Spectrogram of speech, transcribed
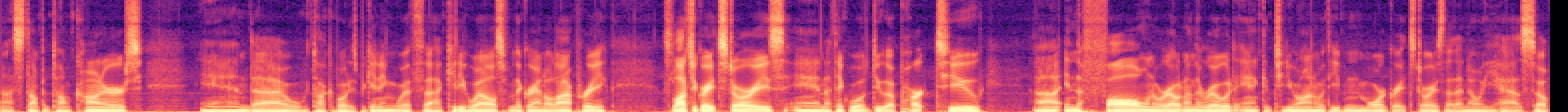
uh, Stompin' Tom Connors. And uh, we talk about his beginning with uh, Kitty Wells from the Grand Ole Opry. There's lots of great stories, and I think we'll do a part two uh, in the fall when we're out on the road and continue on with even more great stories that I know he has. So,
